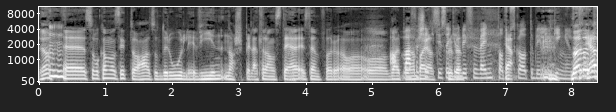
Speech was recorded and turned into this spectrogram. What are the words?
Ja. Eh, Så kan man sitte og ha et sånt rolig vin-nachspiel et eller annet sted istedenfor å, å Ja, være på Vær den forsiktig så ikke det blir forventa at, Ja. skal- at det blir ligging. eller Nei, nei. Ja,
